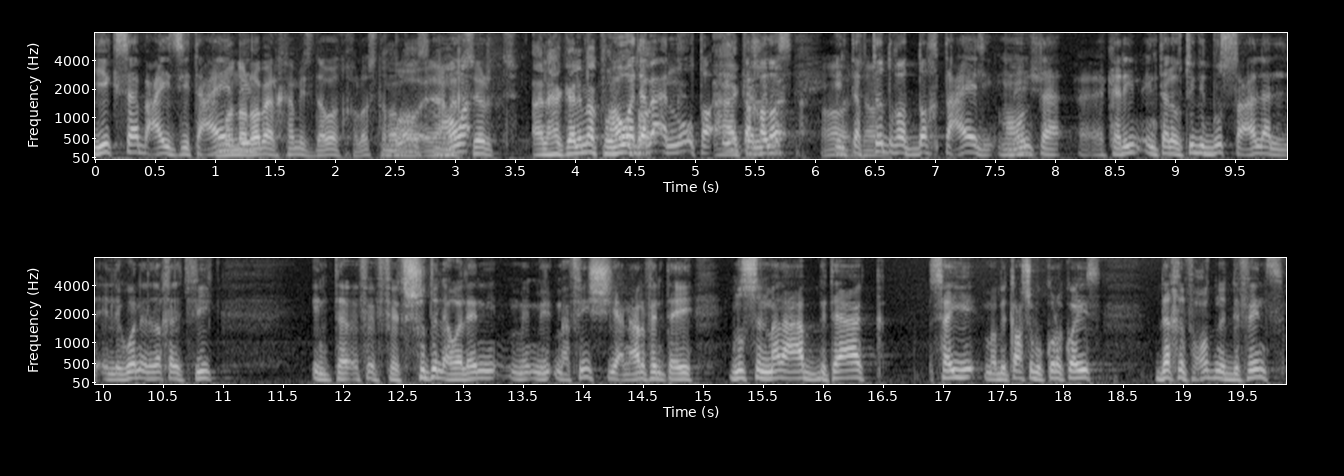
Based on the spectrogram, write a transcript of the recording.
يكسب عايز ما يتعادل. أنا الرابع الخامس دوت خلاص؟ طب هو. أنا هو- خسرت. أنا هكلمك في هو ده بقى النقطة. أنت خلاص آه، أنت آه. بتضغط ضغط عالي. ما هو. أنت كريم أنت لو تيجي تبص على ال- الأجوان اللي دخلت فيك أنت في الشوط الأولاني ما فيش يعني عارف أنت إيه نص الملعب بتاعك سيء ما بيطلعش بالكرة كويس داخل في حضن ال defense.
